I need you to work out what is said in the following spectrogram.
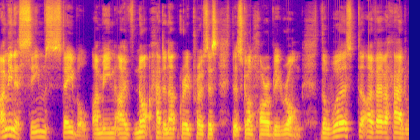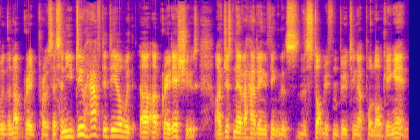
I mean, it seems stable. I mean, I've not had an upgrade process that's gone horribly wrong. The worst that I've ever had with an upgrade process, and you do have to deal with uh, upgrade issues. I've just never had anything that's, that stopped me from booting up or logging in.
